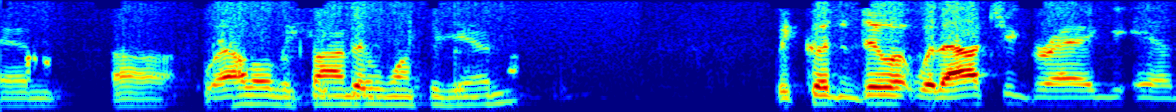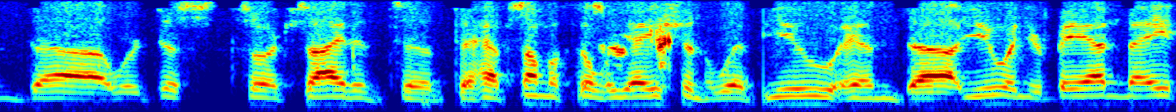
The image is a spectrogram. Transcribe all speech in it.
And uh, well, hello, once again we couldn't do it without you, Greg, and uh, we're just so excited to to have some affiliation with you and uh, you and your bandmates,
